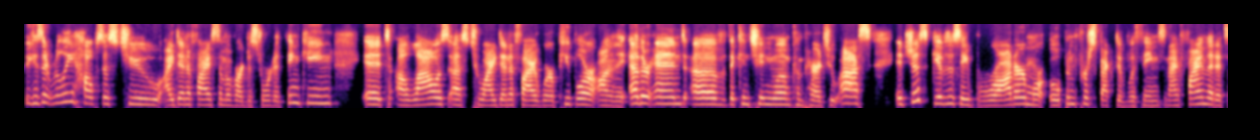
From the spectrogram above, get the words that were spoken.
because it really helps us to identify some of our distorted thinking. It allows us to identify where people are on the other end of the continuum compared to us. It just gives us a broader, more open perspective with things. And I find that it's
